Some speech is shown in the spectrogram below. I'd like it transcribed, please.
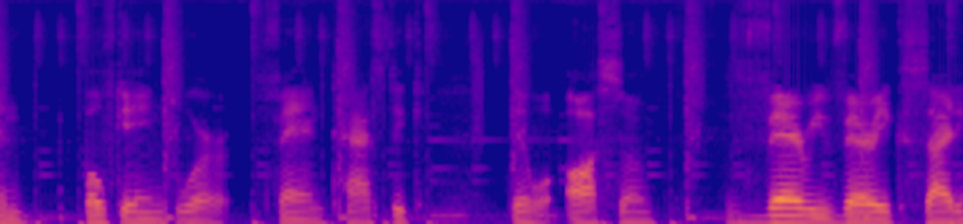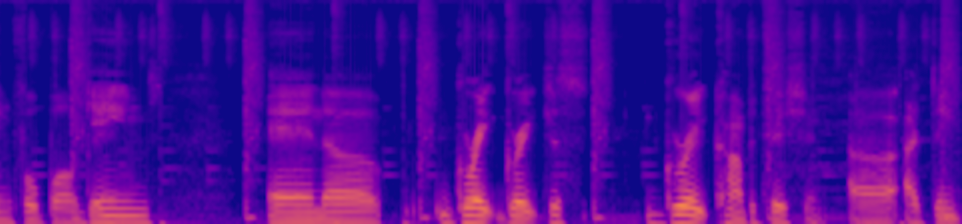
And both games were fantastic. They were awesome very very exciting football games and uh, great great just great competition. Uh, i think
